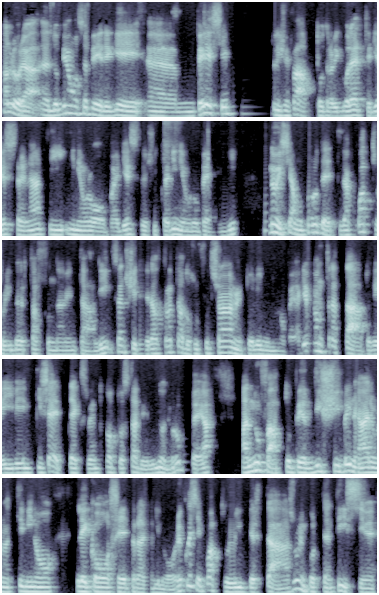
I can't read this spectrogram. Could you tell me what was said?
Allora, eh, dobbiamo sapere che eh, per il semplice fatto, tra virgolette, di essere nati in Europa e di essere cittadini europei, noi siamo protetti da quattro libertà fondamentali sancite dal Trattato sul funzionamento dell'Unione Europea, che è un trattato che i 27 ex 28 stati dell'Unione Europea hanno fatto per disciplinare un attimino le cose tra di loro. E queste quattro libertà sono importantissime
